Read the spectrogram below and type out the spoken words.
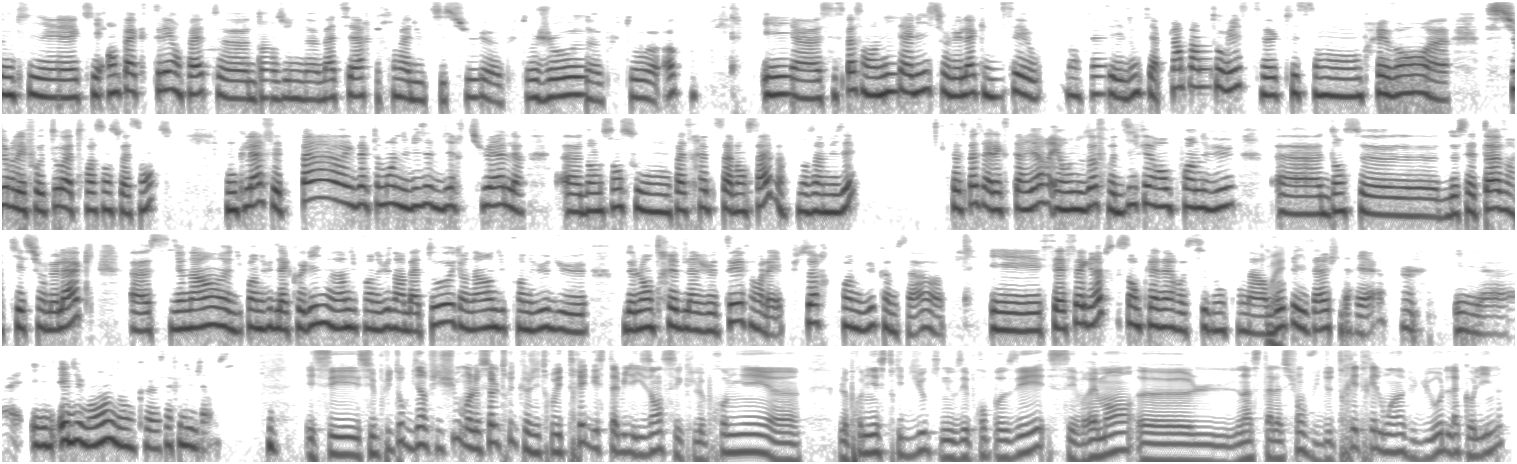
Donc, qui est, qui est empaquetée, en fait, dans une matière qui ressemble à du tissu plutôt jaune, plutôt hop. Et ça se passe en Italie, sur le lac Diceo en fait. Et donc, il y a plein, plein de touristes qui sont présents euh, sur les photos à 360. Donc là, c'est pas exactement une visite virtuelle euh, dans le sens où on passerait de salle en salle dans un musée. Ça se passe à l'extérieur et on nous offre différents points de vue dans ce, de cette œuvre qui est sur le lac. il y en a un du point de vue de la colline, il y en a un du point de vue d'un bateau, il y en a un du point de vue du, de l'entrée de la jetée. Enfin voilà, il y a plusieurs points de vue comme ça. Et c'est assez agréable parce que c'est en plein air aussi, donc on a un beau paysage derrière mmh. Euh, et, et, du monde, donc euh, ça fait du bien aussi. Et c'est plutôt bien fichu. Moi, le seul truc que j'ai trouvé très déstabilisant, c'est que le premier, euh, le premier Street View qui nous est proposé, c'est vraiment l'installation vue de très très loin, vue du haut de la colline.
